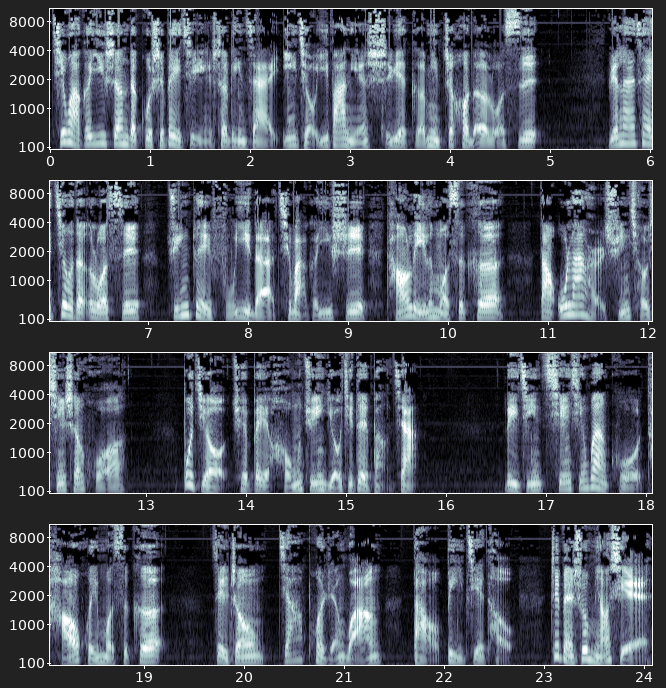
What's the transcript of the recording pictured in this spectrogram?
齐瓦戈医生的故事背景设定在一九一八年十月革命之后的俄罗斯。原来在旧的俄罗斯军队服役的齐瓦格医师逃离了莫斯科，到乌拉尔寻求新生活。不久却被红军游击队绑架，历经千辛万苦逃回莫斯科，最终家破人亡，倒闭街头。这本书描写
